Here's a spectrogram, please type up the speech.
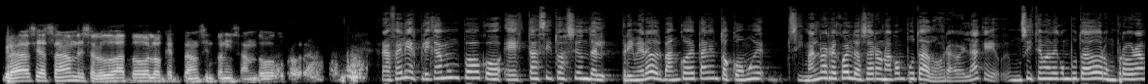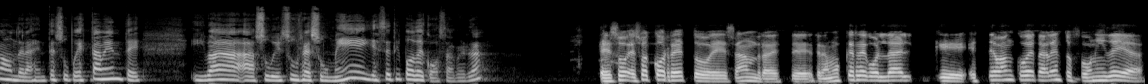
Gracias, Sandra, y saludos a todos los que están sintonizando tu programa. Rafael, explícame un poco esta situación del primero del banco de talento, cómo, si mal no recuerdo, eso era una computadora, ¿verdad? Que un sistema de computadora, un programa donde la gente supuestamente iba a subir su resumen y ese tipo de cosas, ¿verdad? Eso, eso es correcto, eh, Sandra. Este, tenemos que recordar que este banco de talento fue una idea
